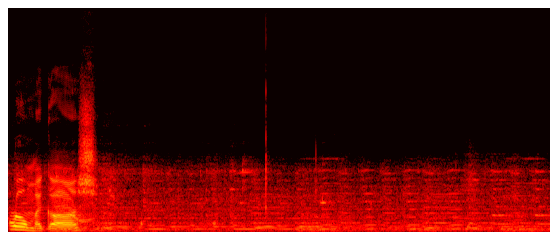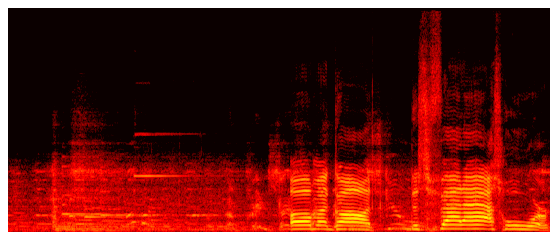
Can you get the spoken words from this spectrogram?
Oh my gosh. Oh my god, this fat ass whore.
